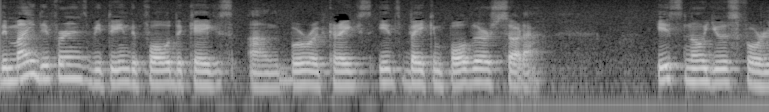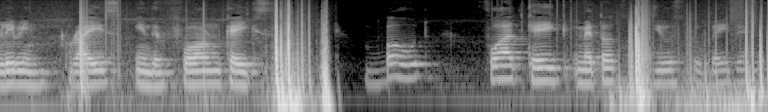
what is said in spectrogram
The main difference between the folded cakes and burger cakes is baking powder soda. It's no use for leaving rice in the form cakes. Both flat cake method is used to bake them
